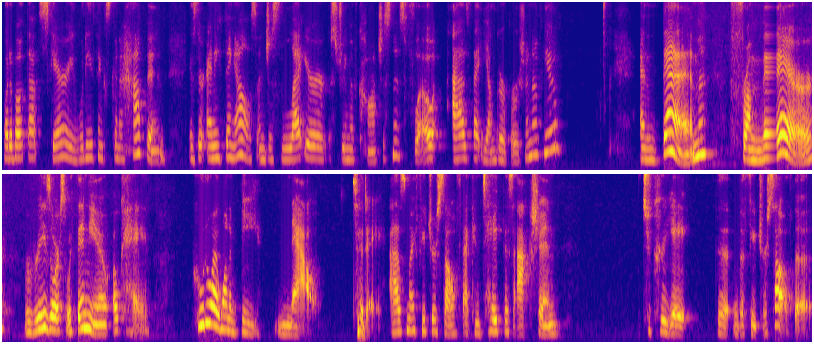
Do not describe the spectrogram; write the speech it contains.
what about that scary? What do you think is going to happen? Is there anything else? And just let your stream of consciousness flow as that younger version of you. And then from there, resource within you okay, who do I want to be now, today, as my future self that can take this action to create the, the future self, the,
